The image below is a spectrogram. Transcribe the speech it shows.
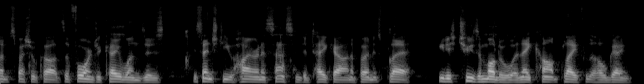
um, special cards, the 400k ones, is essentially you hire an assassin to take out an opponent's player. You just choose a model and they can't play for the whole game,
